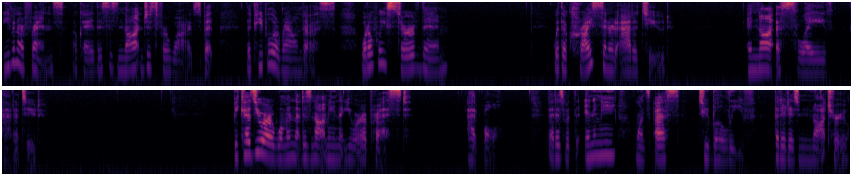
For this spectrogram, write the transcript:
Even our friends, okay? This is not just for wives, but the people around us? What if we serve them with a Christ centered attitude and not a slave attitude? Because you are a woman, that does not mean that you are oppressed at all. That is what the enemy wants us to believe, but it is not true.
